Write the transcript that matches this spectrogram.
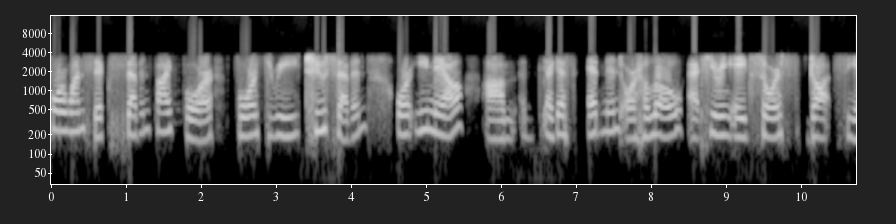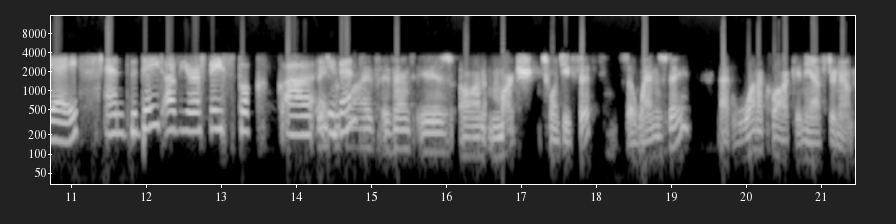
416 754 4327 or email um, I guess Edmund or hello at hearingaidsource.ca and the date of your Facebook uh, Facebook event Live event is on March 25th. so Wednesday at one o'clock in the afternoon.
